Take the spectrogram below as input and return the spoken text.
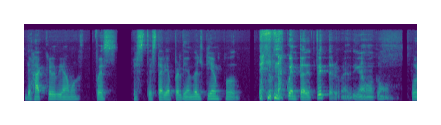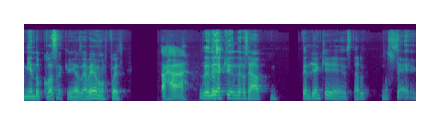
de hackers, digamos, pues este, estaría perdiendo el tiempo en una cuenta de Twitter, digamos, como poniendo cosas que ya sabemos, pues. Ajá. Tendría No que, o sea, tendrían que estar, no sé,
